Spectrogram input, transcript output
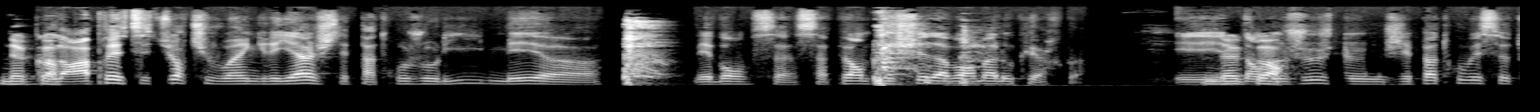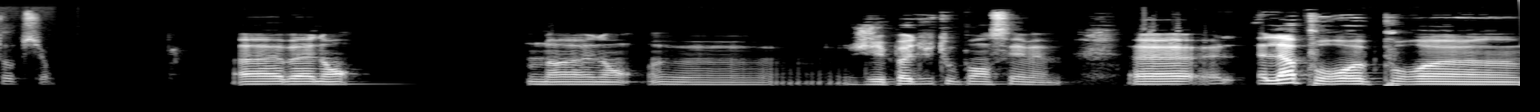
D'accord. Alors après, c'est sûr, tu vois un grillage, c'est pas trop joli, mais, euh, mais bon, ça, ça peut empêcher d'avoir mal au cœur. Quoi. Et dans le jeu, je j'ai pas trouvé cette option. Euh, bah non. Non, non, euh, j'y ai pas du tout pensé même. Euh, là, pour, pour euh,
